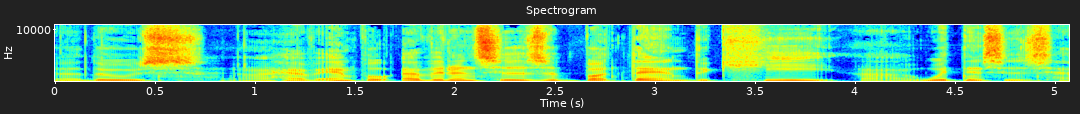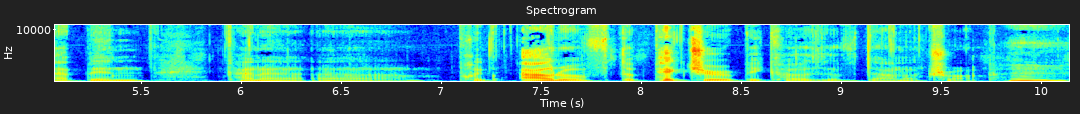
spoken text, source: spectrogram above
uh, those uh, have ample evidences, but then the key witnesses have been kind of put out of the picture because of Donald Trump. Mm.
